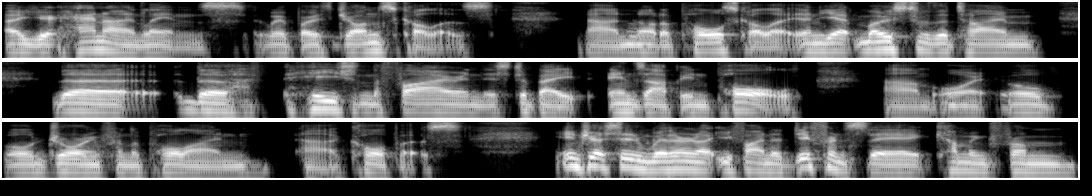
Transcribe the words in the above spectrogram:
a Johannine lens. We're both John scholars, uh, not a Paul scholar, and yet most of the time, the the heat and the fire in this debate ends up in Paul, um, or, or, or drawing from the Pauline uh, corpus. Interested in whether or not you find a difference there coming from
